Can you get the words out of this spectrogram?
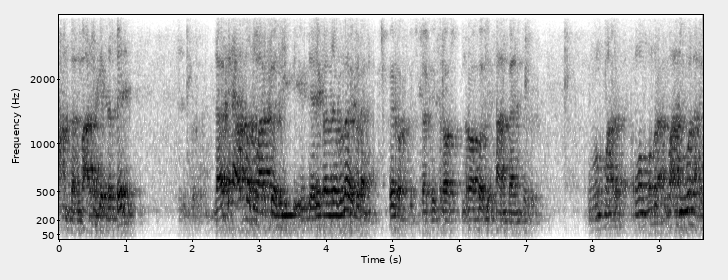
Tambah malah gitu sih. Nah, kenapa gitu? Dari kalau mulai kurang, pero sebagai terus neraka ditambah terus. Ngomong ora wali wae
